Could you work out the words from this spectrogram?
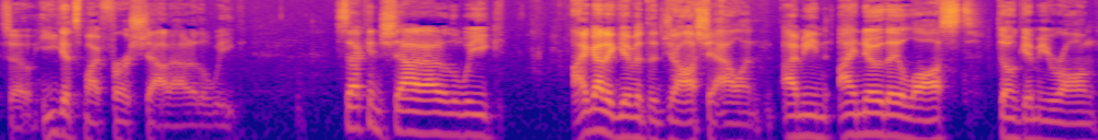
So he gets my first shout out of the week. Second shout out of the week, I got to give it to Josh Allen. I mean, I know they lost. Don't get me wrong.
